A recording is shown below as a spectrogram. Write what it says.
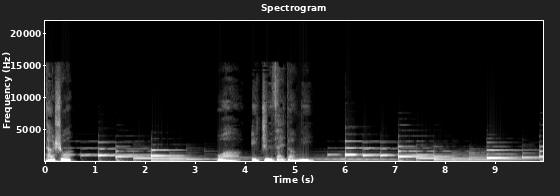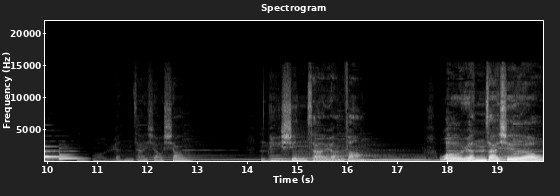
他说：“我一直在等你。”你心在远方，我人在西楼，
